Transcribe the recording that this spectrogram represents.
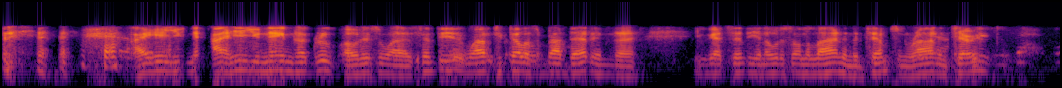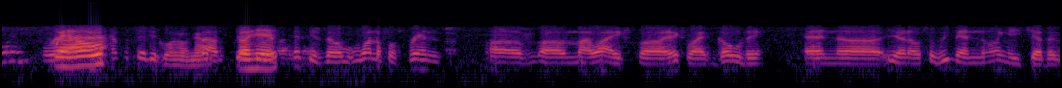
I hear you. I hear you named her group, Otis. Why, Cynthia? Why don't you tell us about that? And uh, you got Cynthia and Otis on the line, and the Temps and Ron and Terry. Well, go ahead. Cynthia's a wonderful friend of uh, my wife, uh, ex-wife Goldie, and uh, you know, so we've been knowing each other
